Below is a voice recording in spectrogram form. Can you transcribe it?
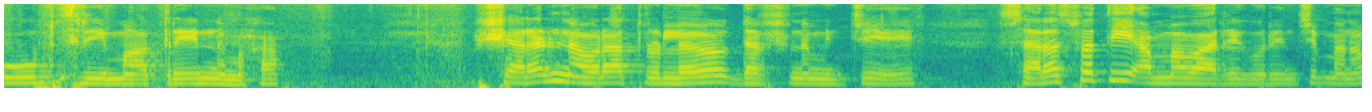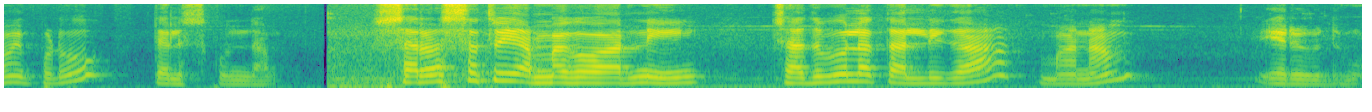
ఓం శ్రీ మాత్రే నమ. శరణ్ నవరాత్రులలో దర్శనమిచ్చే సరస్వతి అమ్మవారి గురించి మనం ఇప్పుడు తెలుసుకుందాం. సరస్వతి అమ్మవారిని చదువుల తల్లిగా మనం ఎరుగుదాము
